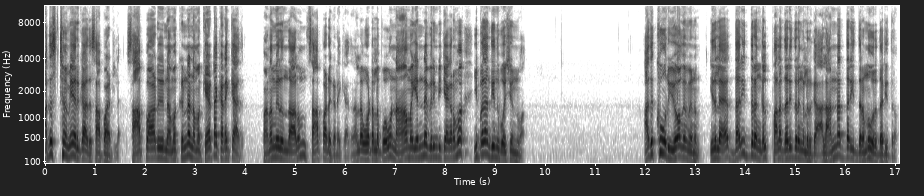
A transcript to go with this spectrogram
அதிர்ஷ்டமே இருக்காது சாப்பாட்டில். சாப்பாடு நமக்குன்னா நம்ம கேட்டால் கிடைக்காது. பணம் இருந்தாலும் சாப்பாடு கிடைக்காது. நல்ல ஹோட்டலில் போவோம் நாம் என்ன விரும்பி கேட்குறோமோ இப்போ தான் தீர்ந்து போச்சுன்னுவான். அதுக்கும் ஒரு யோகம் வேணும். இதில் தரித்திரங்கள் பல தரித்திரங்கள் இருக்குது அதில் அன்னதரித்திரம்னு ஒரு தரித்திரம்.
